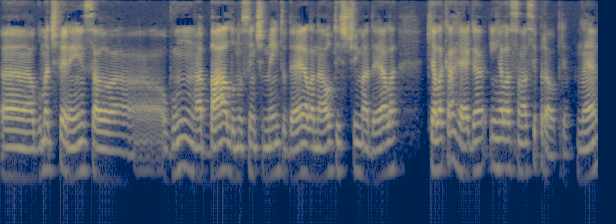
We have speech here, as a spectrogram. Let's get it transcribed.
uh, alguma diferença, uh, algum abalo no sentimento dela, na autoestima dela, que ela carrega em relação a si própria, né?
